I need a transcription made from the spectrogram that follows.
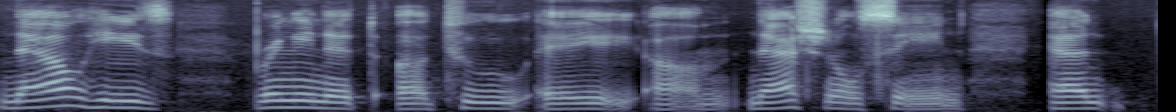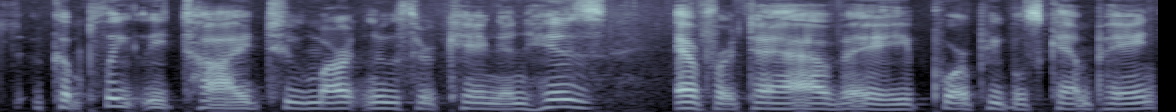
now he's bringing it uh, to a um, national scene and completely tied to Martin Luther King and his effort to have a poor people's campaign,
